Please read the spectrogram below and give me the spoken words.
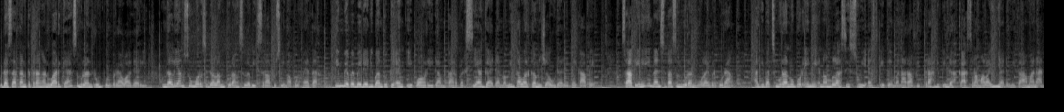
Berdasarkan keterangan warga, semburan rumpul berawal dari penggalian sumur sedalam kurang selebih 150 meter. Tim BPBD dibantu TNI Polri Damkar bersiaga dan meminta warga menjauh dari TKP. Saat ini intensitas semburan mulai berkurang. Akibat semburan lumpur ini, 16 siswi SIT Menara Fitrah dipindah ke asrama lainnya demi keamanan.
